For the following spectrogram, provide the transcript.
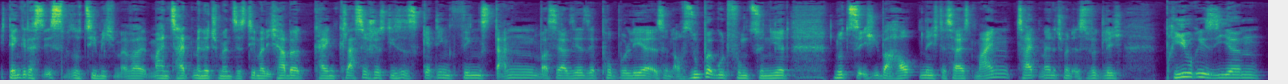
ich denke, das ist so ziemlich mein Zeitmanagement-System, weil ich habe kein klassisches, dieses Getting Things Done, was ja sehr, sehr populär ist und auch super gut funktioniert, nutze ich überhaupt nicht. Das heißt, mein Zeitmanagement ist wirklich priorisieren,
